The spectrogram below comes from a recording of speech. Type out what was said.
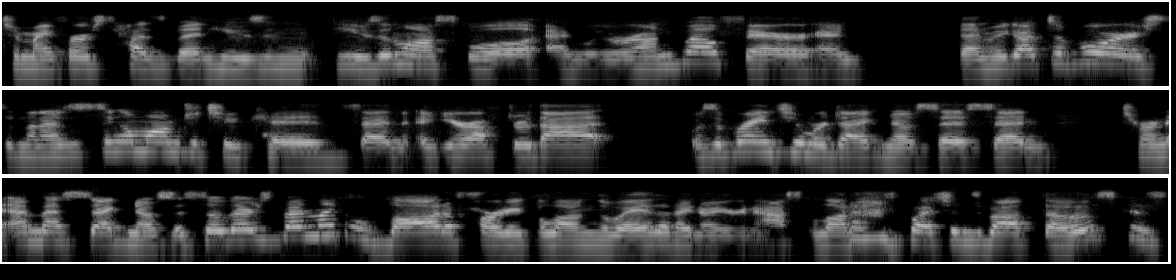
to my first husband. He was in he was in law school and we were on welfare and then we got divorced and then i was a single mom to two kids. And a year after that was a brain tumor diagnosis and turned ms diagnosis. So there's been like a lot of heartache along the way that i know you're going to ask a lot of questions about those because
